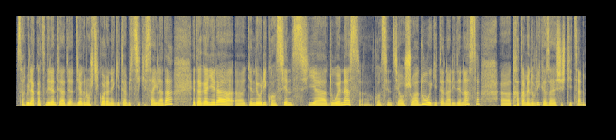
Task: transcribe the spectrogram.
zerbilakatzen diren, eta diagnostikoaren egitea biziki zaila da, eta gainera, uh, jende hori konsientzia duenez, konsientzia osoa du egiten ari denaz, uh, tratamendurik ez da esistitzen.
